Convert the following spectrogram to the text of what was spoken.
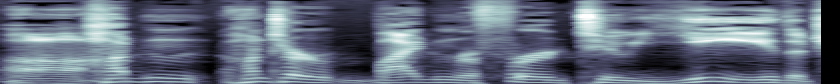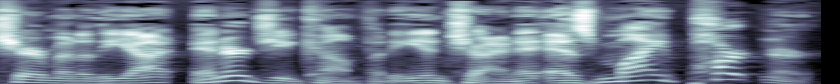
Uh, Hunter Biden referred to Ye, the chairman of the energy company in China, as my partner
